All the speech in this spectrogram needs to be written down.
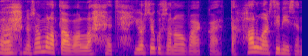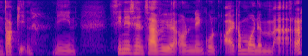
äh, no samalla tavalla, että jos joku sanoo vaikka, että haluan sinisen takin, niin sinisen sävyjä on niin kuin aikamoinen määrä.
